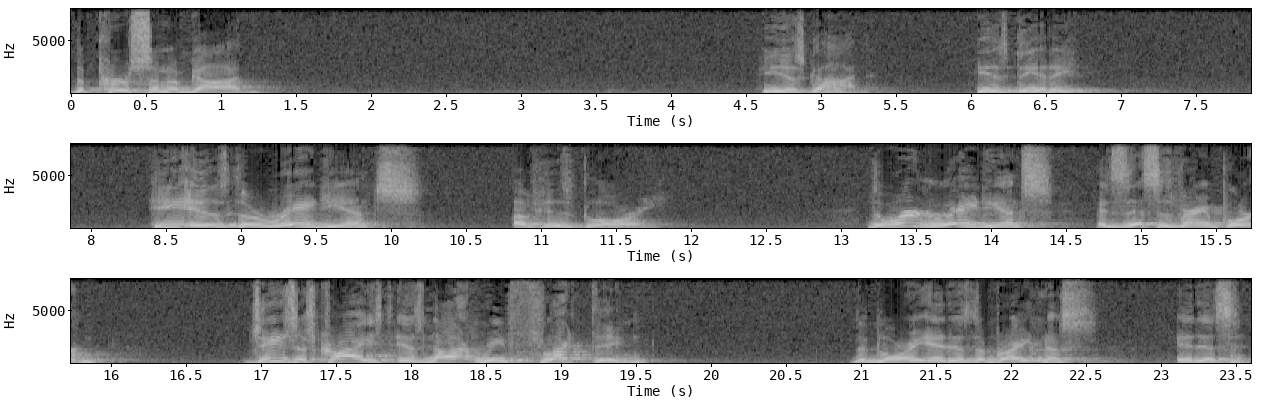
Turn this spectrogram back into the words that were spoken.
The person of God. He is God. He is deity. He is the radiance of His glory. The word radiance, is, this is very important. Jesus Christ is not reflecting the glory, it is the brightness, it is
